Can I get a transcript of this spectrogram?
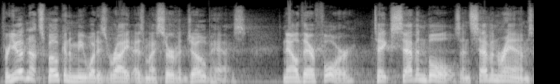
for you have not spoken to me what is right, as my servant Job has. Now, therefore, take seven bulls and seven rams,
